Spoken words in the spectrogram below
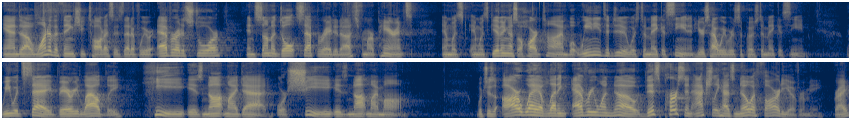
And uh, one of the things she taught us is that if we were ever at a store and some adult separated us from our parents and was, and was giving us a hard time, what we needed to do was to make a scene. And here's how we were supposed to make a scene we would say very loudly, He is not my dad, or She is not my mom which is our way of letting everyone know this person actually has no authority over me, right?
